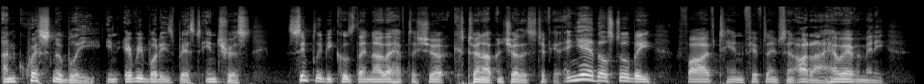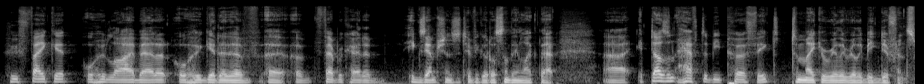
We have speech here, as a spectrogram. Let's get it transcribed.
unquestionably in everybody's best interest simply because they know they have to show, turn up and show their certificate. And yeah, there'll still be 5, 10, 15%, I don't know, however many, who fake it or who lie about it or who get a, a, a fabricated exemption certificate or something like that. Uh, it doesn't have to be perfect to make a really, really big difference.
